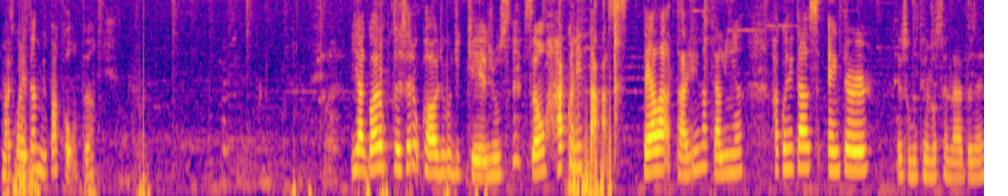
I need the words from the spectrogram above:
mais 40 mil pra conta. E agora o terceiro código de queijos são Raconitas. Tela, tá aí na telinha. Raconitas, Enter eu sou muito emocionada, né?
